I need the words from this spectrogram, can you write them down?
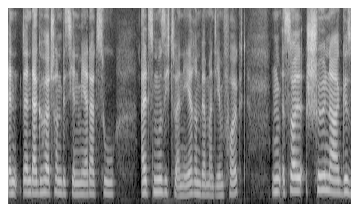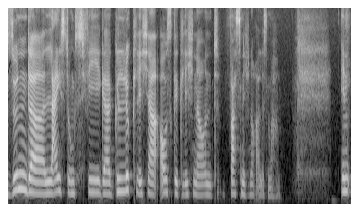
denn, denn da gehört schon ein bisschen mehr dazu, als nur sich zu ernähren, wenn man dem folgt. Hm, es soll schöner, gesünder, leistungsfähiger, glücklicher, ausgeglichener und was nicht noch alles machen. In,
